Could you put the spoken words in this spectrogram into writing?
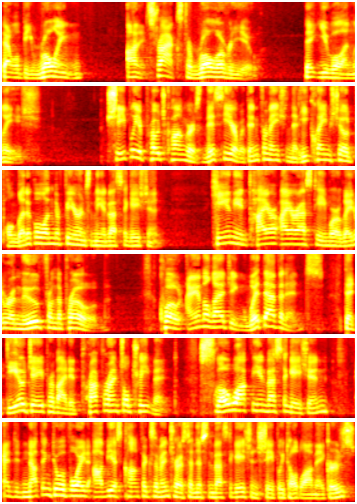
that will be rolling on its tracks to roll over you, that you will unleash. Shapley approached Congress this year with information that he claimed showed political interference in the investigation. He and the entire IRS team were later removed from the probe. Quote, I am alleging with evidence that DOJ provided preferential treatment, slow walked the investigation, and did nothing to avoid obvious conflicts of interest in this investigation, Shapley told lawmakers.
